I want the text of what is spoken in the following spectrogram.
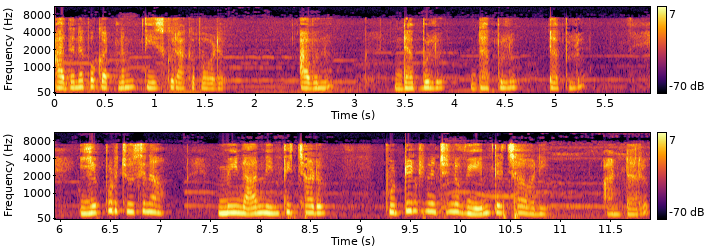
అదనపు కట్నం తీసుకురాకపోవడం. అవును. డబ్బులు డబ్బులు డబ్బులు. ఎప్పుడు చూసినా మీ నాన్న ఇంతిచ్చాడు పుట్టింటి నుంచి నువ్వు ఏం తెచ్చావని అంటారు.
